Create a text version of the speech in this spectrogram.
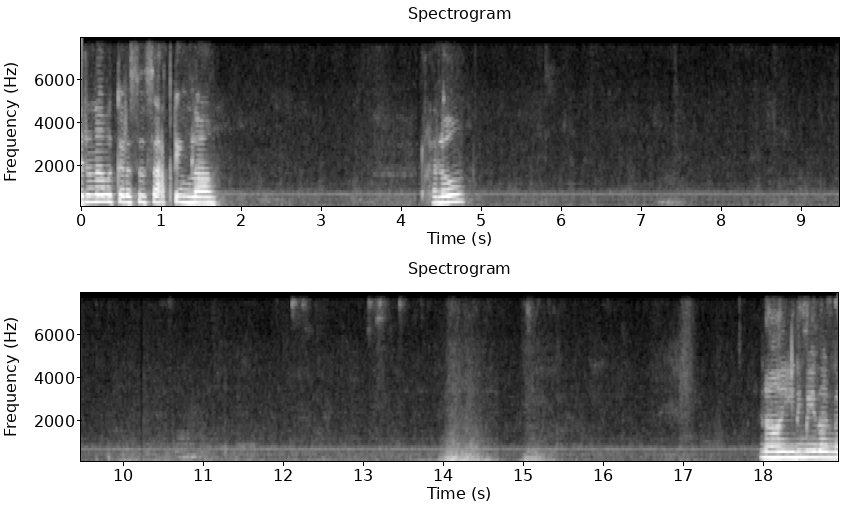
திருநாவுக்கரசு சாப்பிட்டீங்களா? ஹலோ? நான் இனிமே தாங்க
